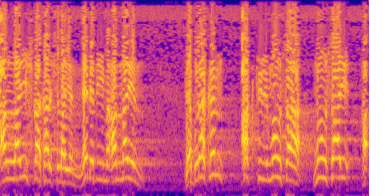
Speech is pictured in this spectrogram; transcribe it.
anlayışla karşılayın, ne dediğimi anlayın ve bırakın Aktül Musa, Musa'yı, ha,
